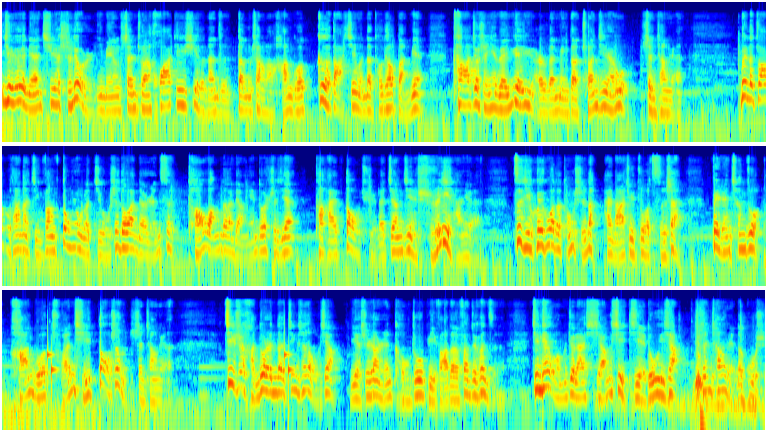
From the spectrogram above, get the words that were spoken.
一九九九年七月十六日，一名身穿花 T 恤的男子登上了韩国各大新闻的头条版面。他就是因为越狱而闻名的传奇人物申昌元。为了抓捕他呢，警方动用了九十多万的人次。逃亡的两年多时间，他还盗取了将近十亿韩元，自己挥霍的同时呢，还拿去做慈善，被人称作韩国传奇盗圣申昌元。既是很多人的精神偶像，也是让人口诛笔伐的犯罪分子。今天我们就来详细解读一下申昌元的故事。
